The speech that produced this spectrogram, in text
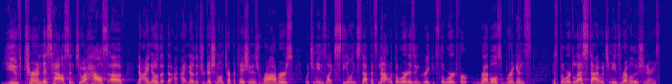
You've turned this house into a house of, now I know that the, I know the traditional interpretation is robbers, which means like stealing stuff. That's not what the word is in Greek. It's the word for rebels, brigands. It's the word lestai, which means revolutionaries.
